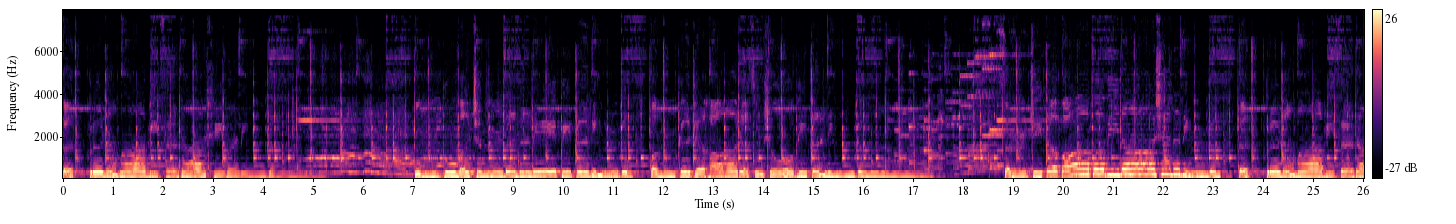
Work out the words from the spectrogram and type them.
तत्प्रणमामि सदा शिवलिङ्गम् कुङ्कुमचन्दनलेपितलिङ्गं पङ्कजहारसुशोभितलिङ्गम्। सञ्चितपापविनाशनलिङ्गं तत्प्रणमामि सदा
